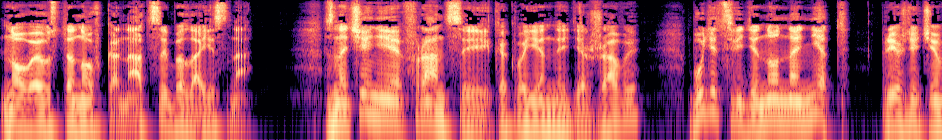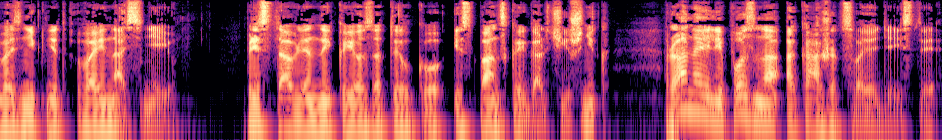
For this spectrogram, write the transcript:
Новая установка нации была ясна. Значение Франции как военной державы будет сведено на нет, прежде чем возникнет война с нею. Приставленный к ее затылку испанский горчишник рано или поздно окажет свое действие.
